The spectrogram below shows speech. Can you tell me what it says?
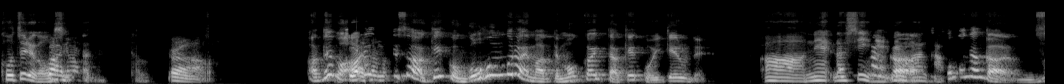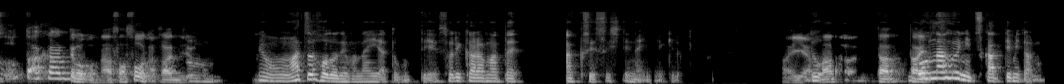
交通量が多すぎた。多分。ああ、でもあれってさ、結構5分ぐらい待ってもう一回行ったら結構いけるで。ああ、ね、らしいね。なんかなんか、、そんななんかずっとあかんってことなさそうな感じよ。うん、でも待つほどでもないやと思って、それからまたアクセスしてないんだけど。あいや、どまだ、た、たどんな風に使ってみたの？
